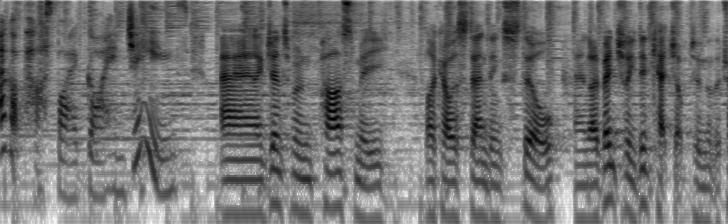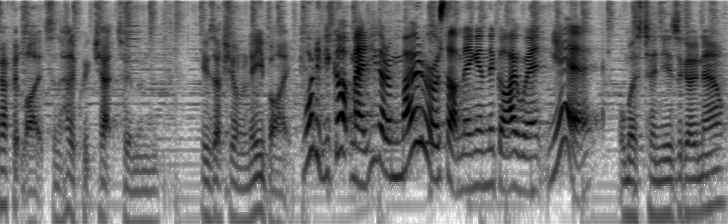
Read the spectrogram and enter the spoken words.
I got passed by a guy in jeans. And a gentleman passed me like I was standing still, and I eventually did catch up to him at the traffic lights and had a quick chat to him, and he was actually on an e-bike. What have you got, mate? Have you got a motor or something? And the guy went, yeah. Almost 10 years ago now,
